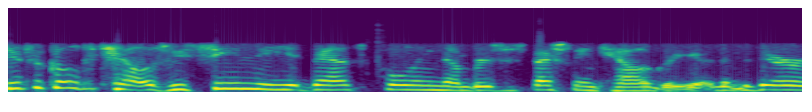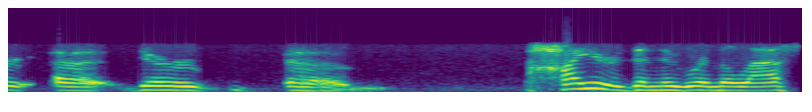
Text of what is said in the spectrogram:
Difficult to tell. As we've seen the advanced polling numbers, especially in Calgary, they're, uh, they're uh, higher than they were in the last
